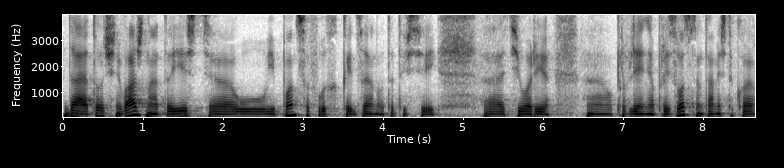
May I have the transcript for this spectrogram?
Да, это очень важно. Это есть э, у японцев в их кайдзен, вот этой всей э, теории управления производством. Там есть такой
